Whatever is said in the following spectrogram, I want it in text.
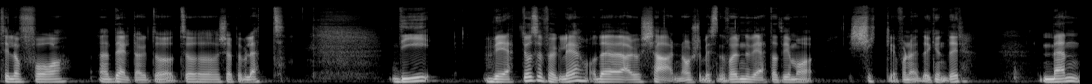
til å få deltakere til, til, å kjøpe billett. De vet jo selvfølgelig, og det er jo kjernen av Oslo Business Forum, de vet at vi må ha skikkelig fornøyde kunder. Men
